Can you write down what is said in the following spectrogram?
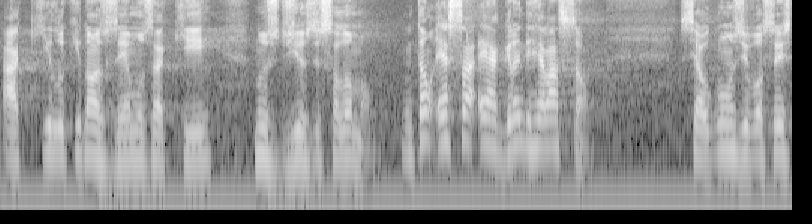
àquilo que nós vemos aqui nos dias de Salomão. Então, essa é a grande relação. Se alguns de vocês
